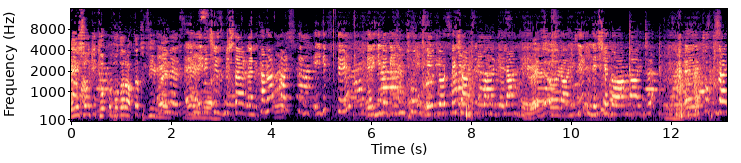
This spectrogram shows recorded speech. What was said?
En sonki toplu fotoğrafta tutayım ben. Evet, e, eli çizmişler. Yani kanat taşkın Elif de e, yine benim çok e, 4-5 aydır bana gelen bir Evet. e, öğrenci. Neşe Doğan'daydı. E, çok güzel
